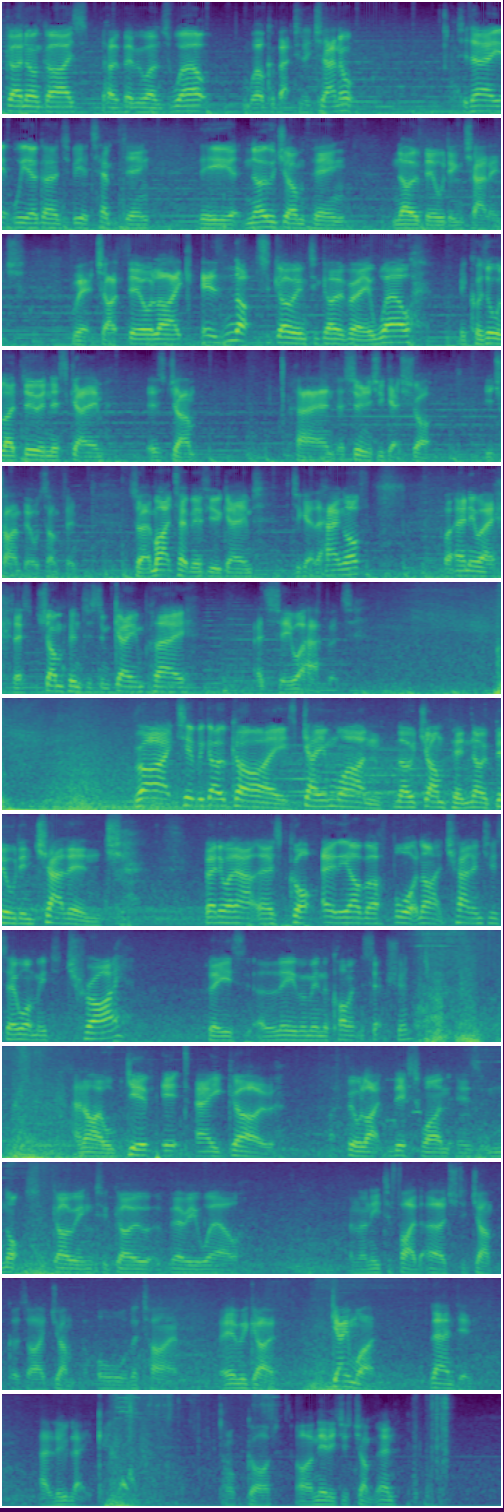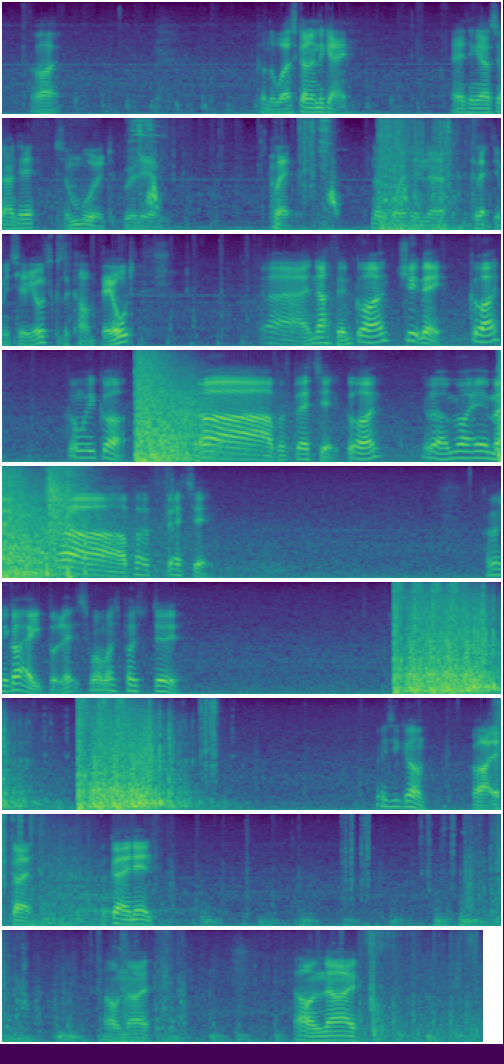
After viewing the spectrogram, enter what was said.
What's going on guys? Hope everyone's well. Welcome back to the channel. Today we are going to be attempting the no jumping, no building challenge which I feel like is not going to go very well because all I do in this game is jump and as soon as you get shot you try and build something. So it might take me a few games to get the hang of but anyway let's jump into some gameplay and see what happens. Right, here we go guys. Game one. No jumping, no building challenge. If anyone out there's got any other Fortnite challenges they want me to try, please leave them in the comment section. And I will give it a go. I feel like this one is not going to go very well. And I need to fight the urge to jump because I jump all the time. Here we go. Game one. Landing at Loot Lake. Oh god. Oh, I nearly just jumped then. Alright. Got the worst gun in the game. Anything else around here? Some wood. Brilliant. Wait. No point in uh, collecting materials because I can't build. Ah, nothing. Go on. Shoot me. Go on. Go on, what you got? Ah, pathetic. Go on. Look, I'm right here, mate. Ah, pathetic. I've only got eight bullets. What am I supposed to do? Where's he gone? Right, let's go. We're going in. Oh no. Oh no.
